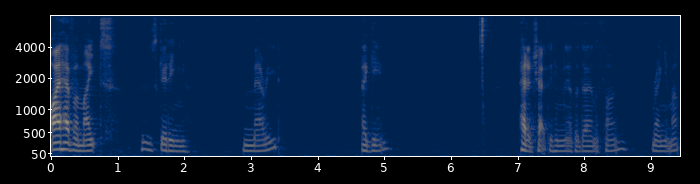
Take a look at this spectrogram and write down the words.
I have a mate who's getting married again. Had a chat to him the other day on the phone, rang him up,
